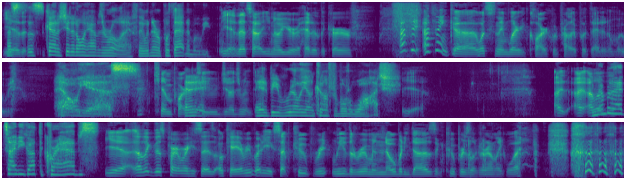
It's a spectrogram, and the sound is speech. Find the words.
Yeah, That's, th- that's the kind of shit that only happens in real life. They would never put that in a movie. yeah. That's how you know you're ahead of the curve. I think I think uh, what's the name, Larry Clark, would probably put that in a movie. Hell yes. Kim Part And it- Two, Judgment Day. It'd be really uncomfortable to watch. Yeah. I, I, I Remember that time you got the crabs? Yeah, I like this part where he says, "Okay, everybody except Coop re- leave the room," and nobody does, and Cooper's looking around like, "What?"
